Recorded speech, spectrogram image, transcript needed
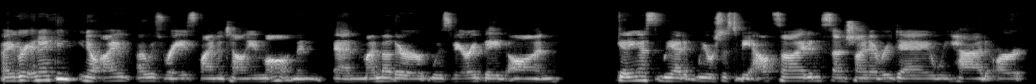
I agree. And I think, you know, I, I was raised by an Italian mom and, and my mother was very big on getting us, we had, we were supposed to be outside in the sunshine every day. We had our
